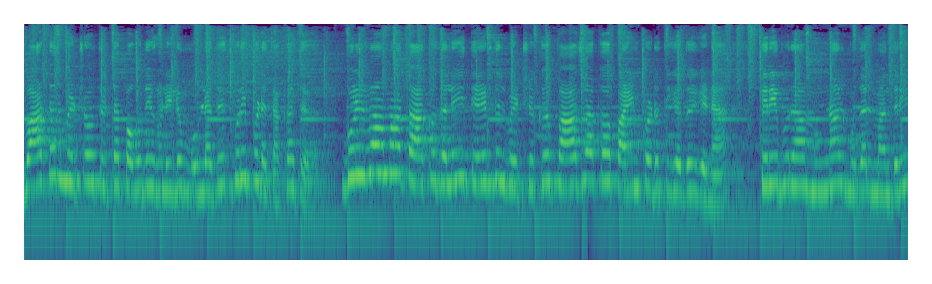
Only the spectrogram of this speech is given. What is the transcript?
வாட்டர் மெட்ரோ திட்ட பகுதிகளிலும் உள்ளது குறிப்பிடத்தக்கது. புல்வாமா தாக்குதலை தேர்தல் வெற்றிக்கு பாஜக பயன்படுத்தியது என திரிபுரா முன்னாள் முதல் மந்திரி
